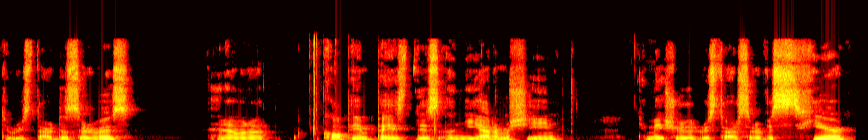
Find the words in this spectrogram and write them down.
to restart the service and I'm gonna copy and paste this on the other machine to make sure that restart service here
